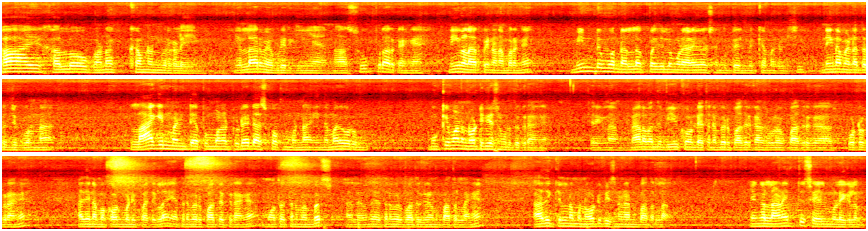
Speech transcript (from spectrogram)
ஹாய் ஹலோ வணக்கம் நண்பர்களே. எல்லாரும் எப்படி இருக்கீங்க? நான் சூப்பராக இருக்கேங்க. நீங்கள் நல்லா இருப்பீங்க நான் நம்புறேங்க. மீண்டும் ஒரு நல்ல பதிவில் உங்களை அனைவரும் சந்திப்பது மிக்க மகிழ்ச்சி. இன்றைக்கி நம்ம என்ன தெரிஞ்சுக்கணும்னா லாகின் பண்ணிட்டு எப்போ போனால் டுடே டாஸ்க் ஓப்பன் பண்ணால் இந்த மாதிரி ஒரு முக்கியமான நோட்டிஃபிகேஷன் கொடுத்துருக்காங்க சரிங்களா? மேலே வந்து வியூ கவுண்ட் எத்தனை பேர் பார்த்துருக்காங்க சொல்ல பார்த்துருக்கா போட்டிருக்காங்க. அதை நம்ம கவுண்ட் பண்ணி பார்த்துக்கலாம். எத்தனை பேர் பார்த்துருக்காங்க மொத்த எத்தனை மெம்பர்ஸ் அதில் வந்து எத்தனை பேர் பார்த்துருக்காங்கன்னு பார்த்துடலாங்க. அதுக்கு நம்ம நோட்டிஃபிகேஷன் என்னென்னு பார்த்துடலாம். எங்கள் அனைத்து செயல்முறைகளும்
